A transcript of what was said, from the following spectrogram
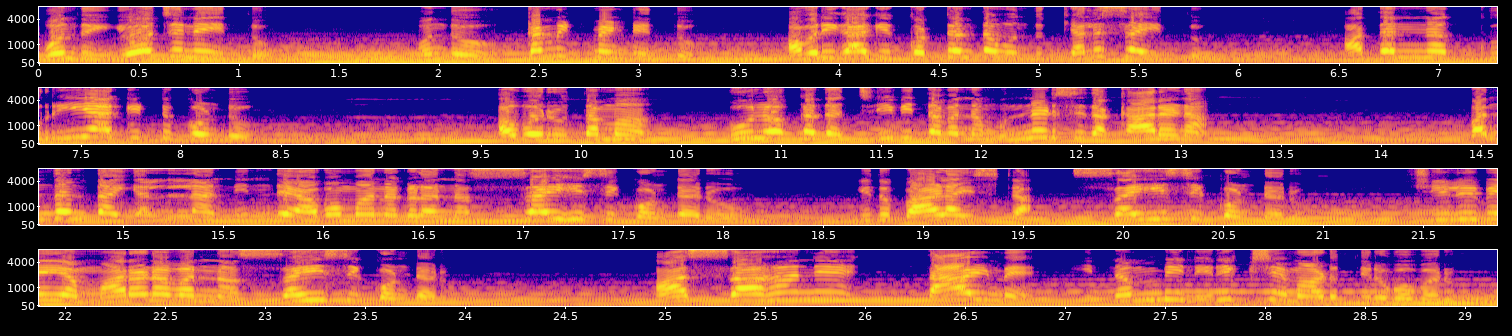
ಒಂದು ಯೋಜನೆ ಇತ್ತು, ಒಂದು ಕಮಿಟ್ಮೆಂಟ್ ಇತ್ತು, ಅವರಿಗಾಗಿ ಕೊಟ್ಟಂತ ಒಂದು ಕೆಲಸ ಇತ್ತು. ಅದನ್ನ ಗುರಿಯಾಗಿಟ್ಟುಕೊಂಡು ಅವರು ತಮ್ಮ ಭೂಲೋಕದ ಜೀವಿತವನ್ನ ಮುನ್ನಡೆಸಿದ ಕಾರಣ ಬಂದಂತ ಎಲ್ಲ ನಿಂದೆ ಅವಮಾನಗಳನ್ನ ಸಹಿಸಿಕೊಂಡರು. ಇದು ಬಹಳ ಇಷ್ಟ. ಸಹಿಸಿಕೊಂಡರು. ಶಿಲುಬೆಯ ಮರಣವನ್ನ ಸಹಿಸಿಕೊಂಡರು. ಆ ಸಹನೆ ತಾಳ್ಮೆ, ನಂಬಿ ನಿರೀಕ್ಷೆ ಮಾಡುತ್ತಿರುವವರು.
